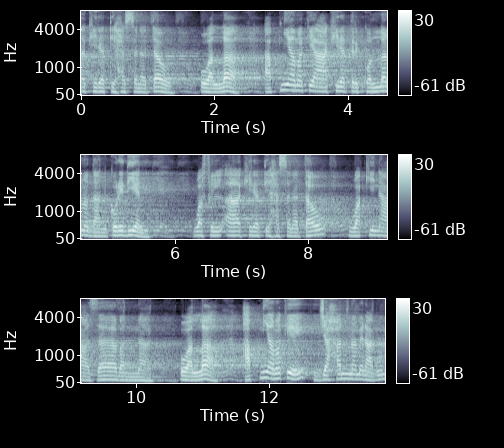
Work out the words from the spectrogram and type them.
আখিরাতি হাসানাতাও, ও আল্লাহ, আপনি আমাকে আখিরাতের কল্যাণও দান করে দিয়েন। ওয়াফিল আখিরাতি হাসানাতাও ওয়াকিনা আজাবান্নার ও আল্লাহ, আপনি আমাকে জাহান নামের আগুন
